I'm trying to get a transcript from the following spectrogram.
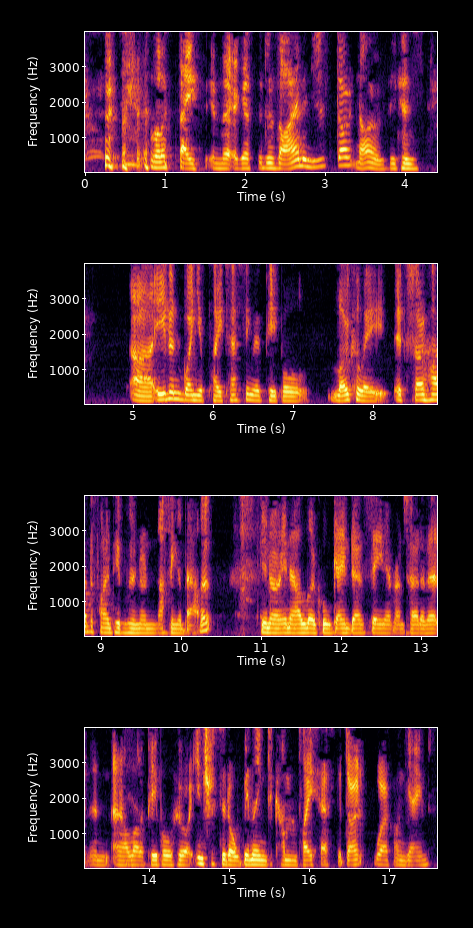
a lot of faith in the, I guess, the design, and you just don't know because uh, even when you're playtesting with people locally, it's so hard to find people who know nothing about it you know, in our local game dev scene, everyone's heard of it, and, and a lot of people who are interested or willing to come and play test that don't work on games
